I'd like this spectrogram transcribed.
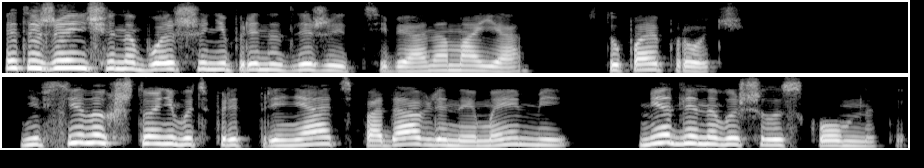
«Эта женщина больше не принадлежит тебе, она моя. Ступай прочь». Не в силах что-нибудь предпринять, подавленный Мэмми медленно вышел из комнаты,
